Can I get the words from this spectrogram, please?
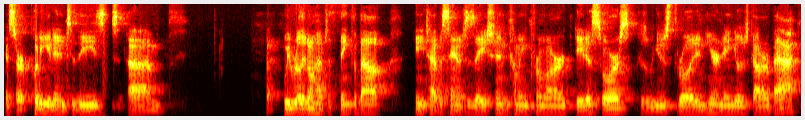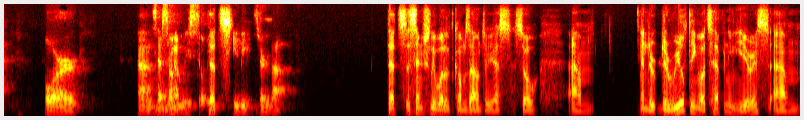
and start putting it into these, um, we really don't have to think about any type of sanitization coming from our data source because we can just throw it in here and Angular's got our back? Or um, is that something we still that's, need to be concerned about? That's essentially what it comes down to, yes. So, um, and the, the real thing what's happening here is um,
